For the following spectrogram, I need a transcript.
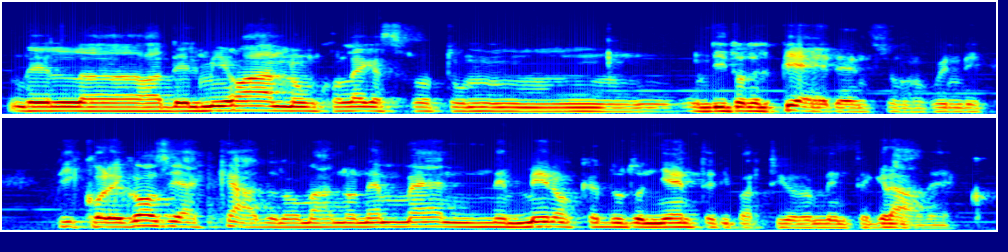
del, del mio anno un collega si è rotto un, un, dito del piede, insomma, quindi piccole cose accadono, ma non è mai nemmeno accaduto niente di particolarmente grave, ecco.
